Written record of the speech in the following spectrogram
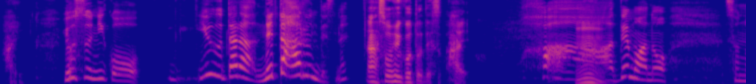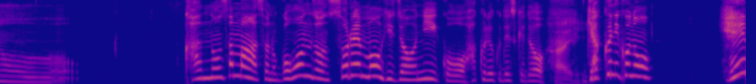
はい、要するにこう言うたらネタ張るんですね。あそういうことです。はい、はあ、でもあのその観音様そのご本尊それも非常にこう迫力ですけどはい、逆にこの平面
